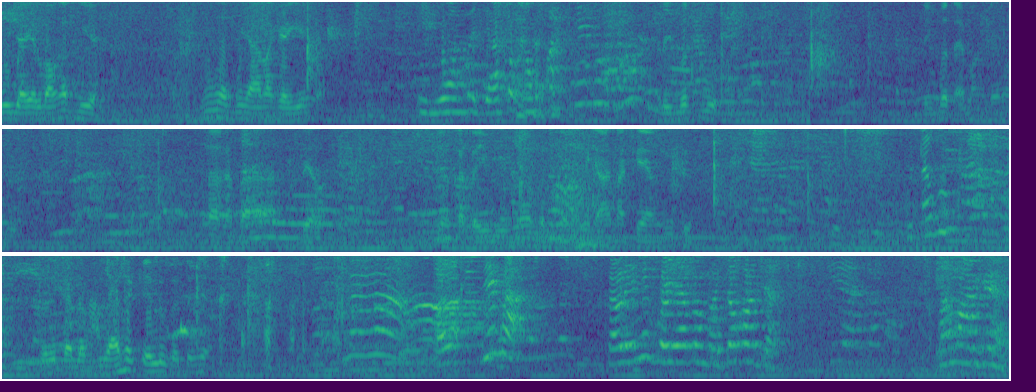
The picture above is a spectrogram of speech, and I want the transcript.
gue jahil banget ya lu mau punya anak kayak gini Ibu lantar jatuh, kamu. Ribet bu. Ribet emang emang nggak kata Del. Ya kata ibunya mendingan punya anak yang itu. Daripada punya anak kayak lu katanya. Kalau dia nggak, kalau ini gue apa? Coklat ya? Sama harganya?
